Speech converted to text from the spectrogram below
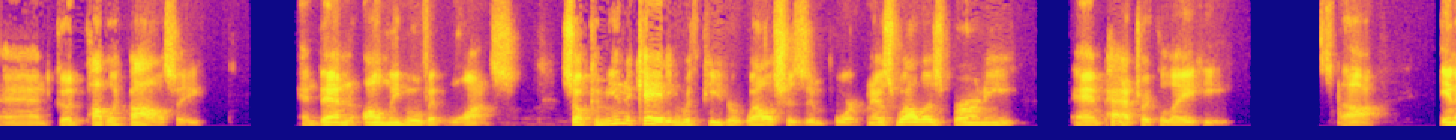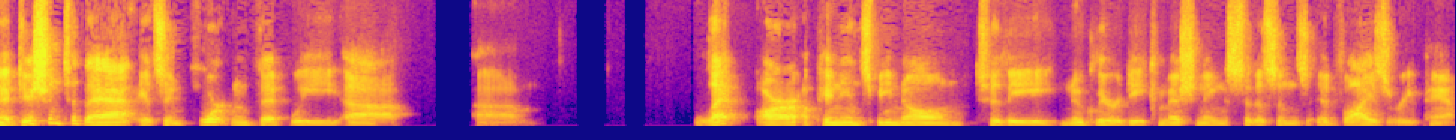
and good public policy, and then only move it once. So communicating with Peter Welch is important, as well as Bernie and Patrick Leahy. Uh, in addition to that, it's important that we uh, um, let our opinions be known to the Nuclear Decommissioning Citizens Advisory Panel.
